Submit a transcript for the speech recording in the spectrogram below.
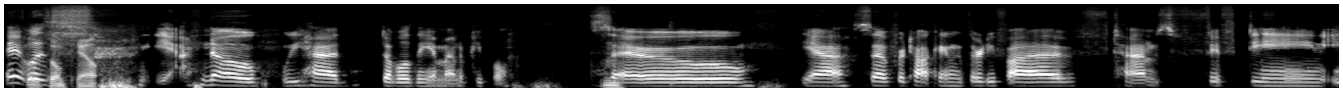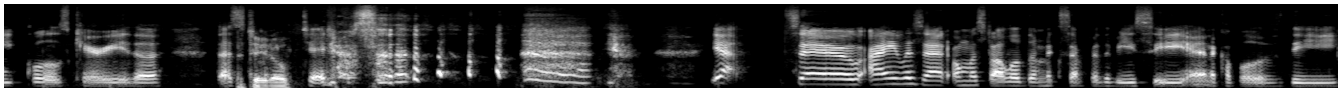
It Those was, don't count. yeah, no, we had double the amount of people. Hmm. So, yeah, so if we're talking 35 times 15 equals carry the that's Potato. potatoes. yeah. yeah. So I was at almost all of them except for the BC and a couple of the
